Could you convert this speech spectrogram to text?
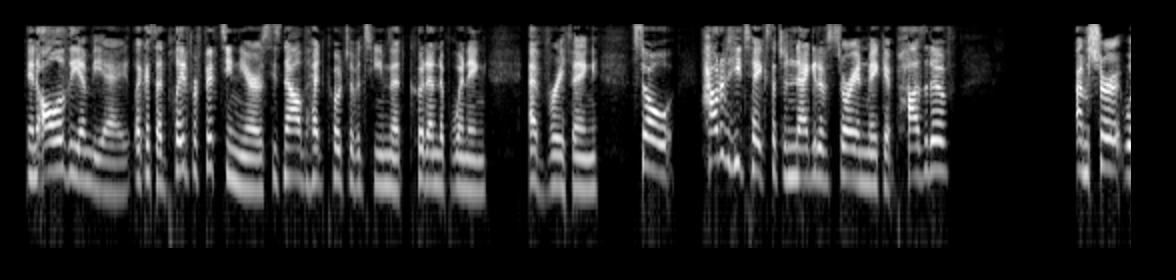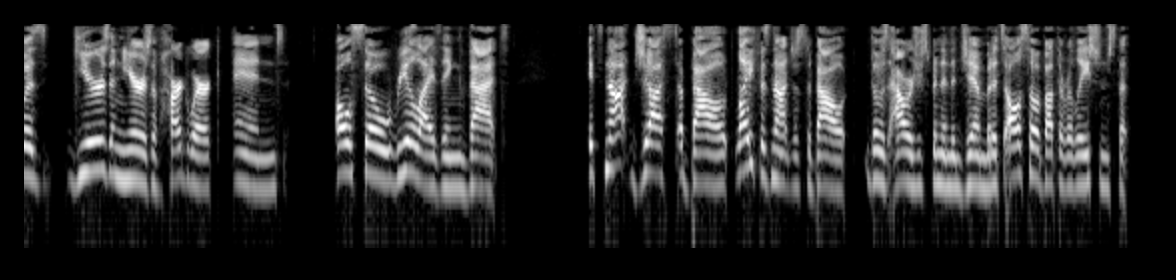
in all of the NBA. Like I said, played for 15 years. He's now the head coach of a team that could end up winning everything. So how did he take such a negative story and make it positive? I'm sure it was years and years of hard work and also realizing that it's not just about life is not just about those hours you spend in the gym, but it's also about the relations that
